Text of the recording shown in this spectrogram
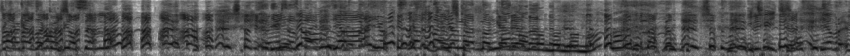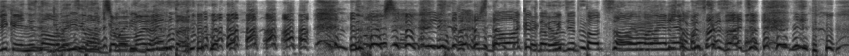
Пока закончился. Я стою, на одно колено. Вика, я не знала найти лучшего момента. Ждала, когда будет тот самый момент, чтобы сказать.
